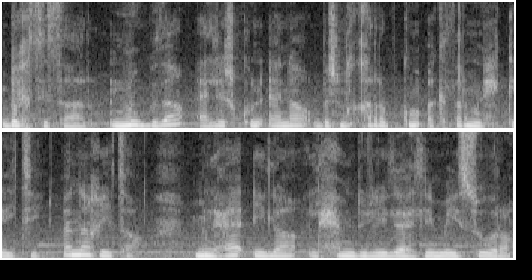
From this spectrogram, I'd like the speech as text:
باختصار نبذة علاش كون أنا باش نقربكم أكثر من حكايتي. أنا غيتا من عائلة الحمد لله اللي ميسورة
